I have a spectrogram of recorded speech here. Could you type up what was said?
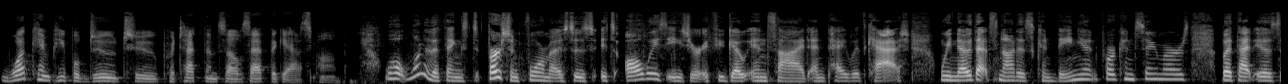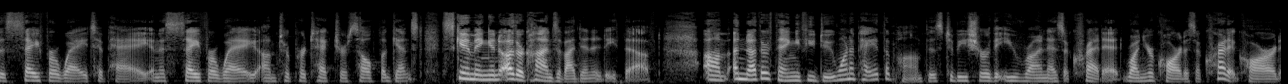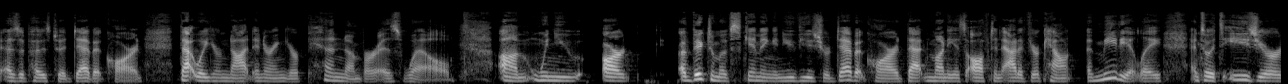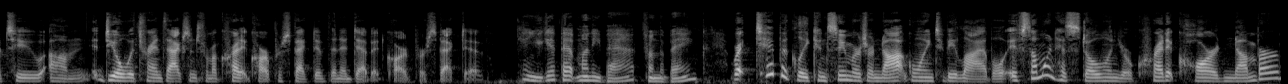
What can people do to protect themselves at the gas pump? Well, one of the things, first and foremost, is it's always easier if you go inside and pay with cash. We know that's not as convenient for consumers, but that is a safer way to pay and a safer way um, to protect yourself against skimming and other kinds of identity theft. Um, another thing, if you do want to pay at the pump, is to be sure that you run as a credit, run your card as a credit card as opposed to a debit card. That way you're not entering your PIN number as well. Um, when you are a victim of skimming and you've used your debit card, that money is often out of your account immediately. And so it's easier to um, deal with transactions from a credit card perspective than a debit card perspective. Can you get that money back from the bank? Right. Typically, consumers are not going to be liable. If someone has stolen your credit card number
